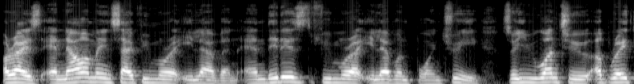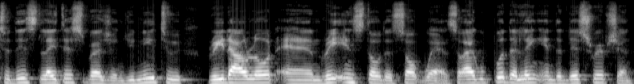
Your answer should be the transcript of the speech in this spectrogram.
Alright, and now I'm inside Filmora 11 and this is Filmora 11.3. So you want to upgrade to this latest version, you need to re-download and reinstall the software. So I will put the link in the description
